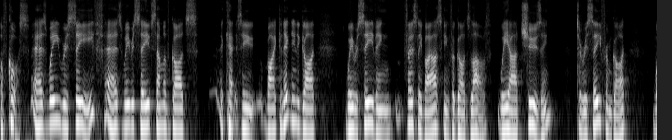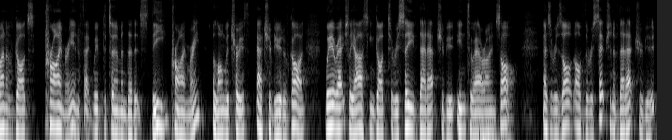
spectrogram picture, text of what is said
Of course, as we receive, as we receive some of God's, Uh, see, by connecting to God, we're receiving, firstly, by asking for God's love, we are choosing to receive from God one of God's primary, in fact, we've determined that it's the primary, along with truth, attribute of God. We're actually asking God to receive that attribute into our own soul. As a result of the reception of that attribute,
